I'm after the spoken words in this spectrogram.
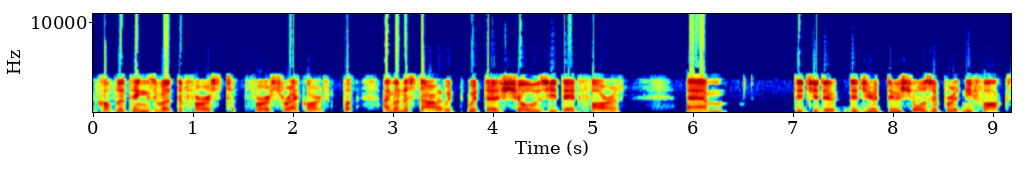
a couple of things about the first first record, but I'm going to start with with the shows you did for it. Um, did you do did you do shows with Britny Fox?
